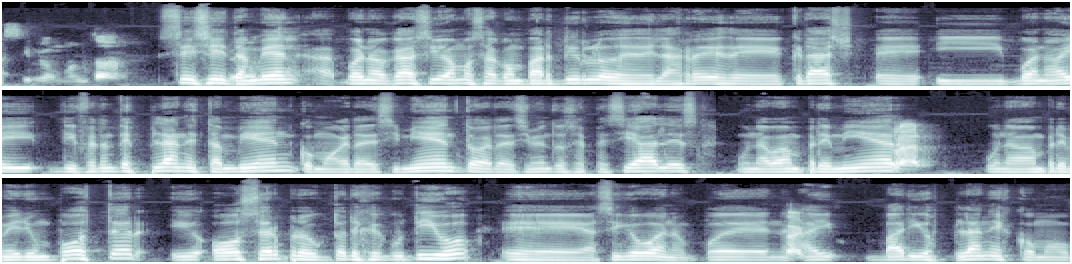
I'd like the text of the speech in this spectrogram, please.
sirve un montón. Sí, sí, también, ah, bueno, acá sí vamos a compartirlo desde las redes de Crash eh, y bueno, hay diferentes planes también, como agradecimiento, agradecimientos especiales, una van premier, Claro. Una van premier y un póster, o ser productor ejecutivo, eh, así que bueno, pueden, hay varios planes como,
